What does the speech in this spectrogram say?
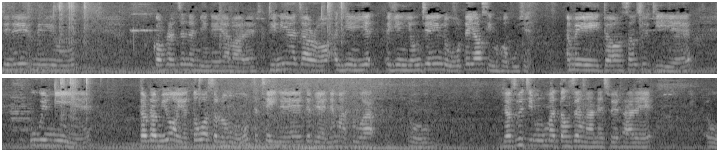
ဒီနေ့အမေကို conference နဲ့မြင်ခဲ့ရပါတယ်ဒီနေ့ကကြတော့အရင်ရက်အရင်ရုံချင်းလို့တယောက်စီမဟုတ်ဘူးရှင်အမေဒေါ်ဆန်းစုကြည်ရဲ့ဦးဝင်းမြင့်ရဲ့ဒေါက်တာမျိုးအောင်ရဲ့တော့စလုံးကိုတစ်ချိန်နဲ့တစ်ပြိုင်တည်းမှာသူကဟိုရာဇဝတ်ကြီးမှုမှ35နဲ့ဆွဲထားတဲ့ဟို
